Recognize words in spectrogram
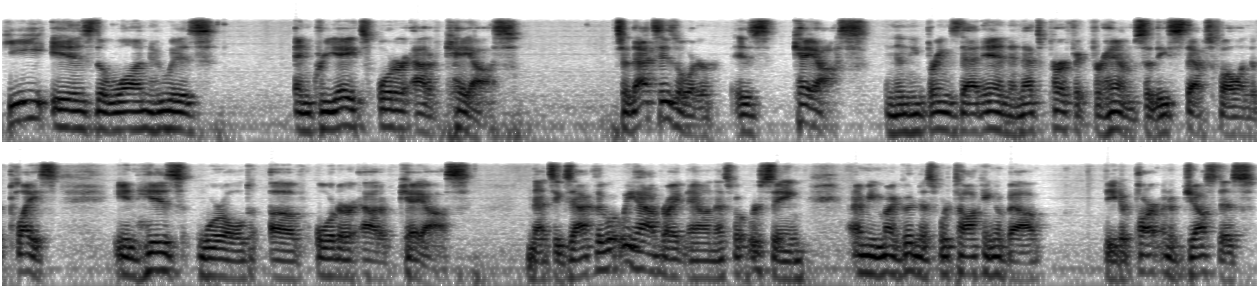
he is the one who is and creates order out of chaos. So that's his order is chaos and then he brings that in and that's perfect for him. So these steps fall into place in his world of order out of chaos. And that's exactly what we have right now and that's what we're seeing. I mean my goodness we're talking about the department of justice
